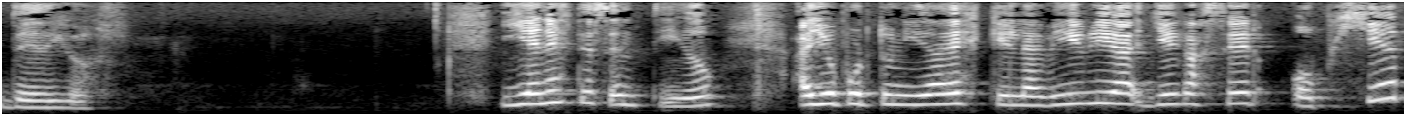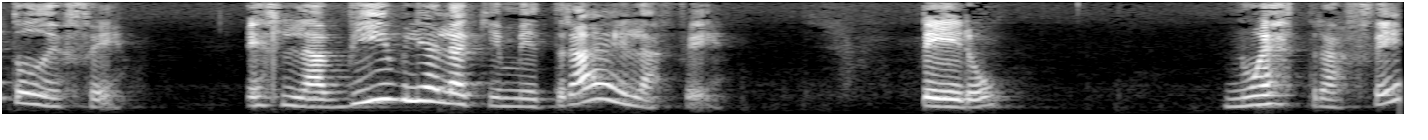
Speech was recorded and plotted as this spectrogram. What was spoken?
de Dios. Y en este sentido, hay oportunidades que la Biblia llega a ser objeto de fe. Es la Biblia la que me trae la fe. Pero nuestra fe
